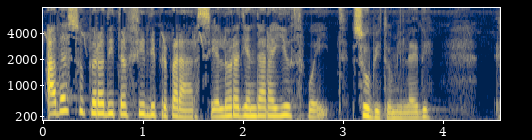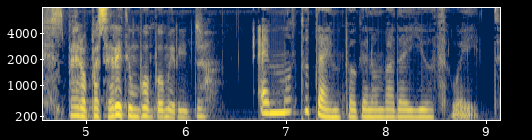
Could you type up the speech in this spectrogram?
Adesso però dite a Phil di prepararsi, è l'ora di andare a Youthwaite. Subito, milady. Spero passerete un buon pomeriggio. È molto tempo che non vado a Youthwaite.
